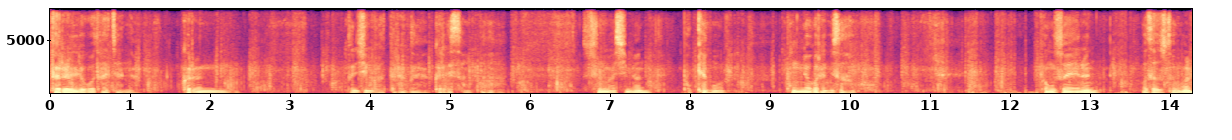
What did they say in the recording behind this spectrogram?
들으려고 하지 않는 그런 분이신 것 같더라고요. 그래서 아, 술 마시면 폭행을 폭력을 행사하고 평소에는 의사소통을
